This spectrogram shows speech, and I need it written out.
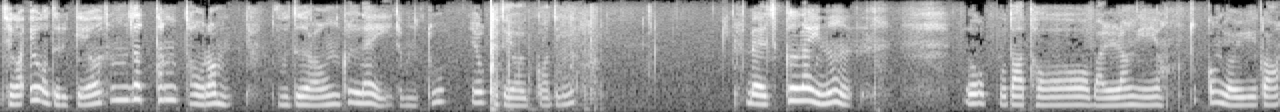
제가 읽어드릴게요. 솜사탕처럼 부드러운 클레이 점토 이렇게 되어 있거든요. 매직 클레이는 이것보다 더 말랑해요. 뚜껑 열기가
